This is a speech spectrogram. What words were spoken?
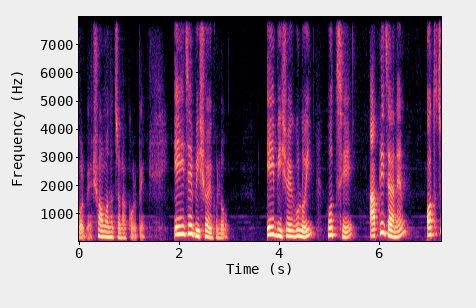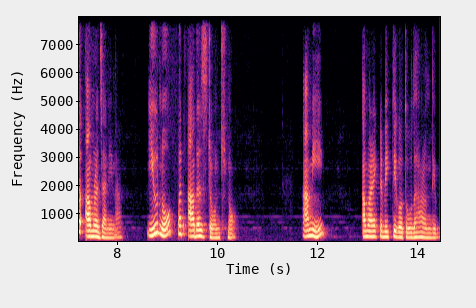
করবে, সমালোচনা করবে। এই যে বিষয়গুলো, এই বিষয়গুলোই হচ্ছে আপনি জানেন, অথচ আমরা জানি না। You know but others don't know আমি আমার একটা ব্যক্তিগত উদাহরণ দিব।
